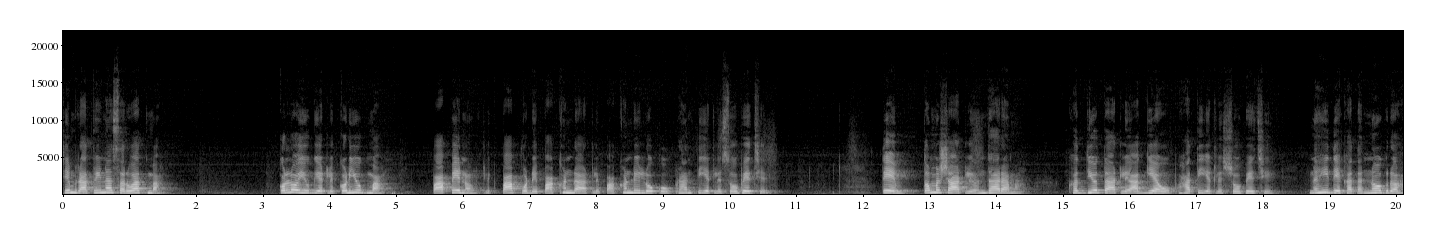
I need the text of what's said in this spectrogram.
જેમ રાત્રિના શરૂઆતમાં કલોયુગ એટલે કળિયુગમાં પાપેનો એટલે પાપ વડે પાખંડા એટલે પાખંડી લોકો ભ્રાંતિ એટલે શોભે છે. તેમ તમસા એટલે અંધારામાં, ખદ્યોતા એટલે આજ્ઞાઓ ભાતી એટલે શોભે છે. નહીં દેખાતા ન ગ્રહ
